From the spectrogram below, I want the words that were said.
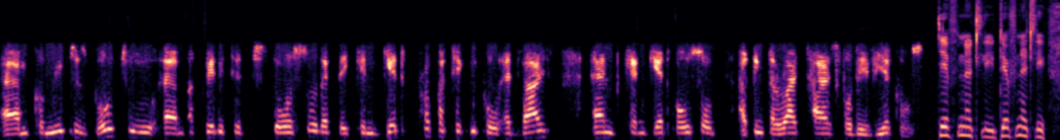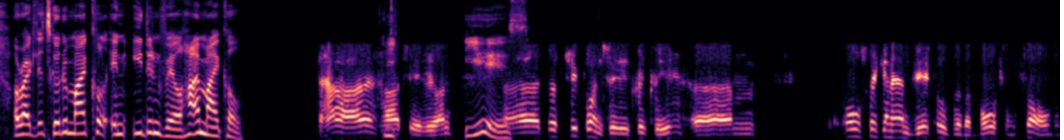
um, commuters go to um, accredited stores so that they can get proper technical advice and can get also, I think, the right tires for their vehicles. Definitely, definitely. All right, let's go to Michael in Edenvale. Hi, Michael. Hi, hi to everyone. Yes. Uh, just two points very quickly. Um, all second-hand vehicles that are bought and sold,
